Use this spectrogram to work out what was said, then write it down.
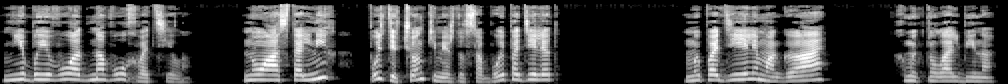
Мне бы его одного хватило. Ну, а остальных пусть девчонки между собой поделят. Мы поделим, ага, хмыкнула Альбина.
